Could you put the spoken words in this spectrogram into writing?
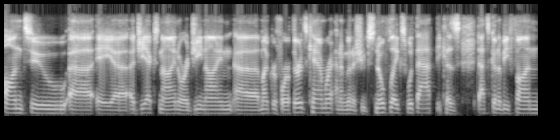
onto uh, a, uh, a GX9 or a G9 uh, Micro Four Thirds camera, and I'm going to shoot snowflakes with that because that's going to be fun.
